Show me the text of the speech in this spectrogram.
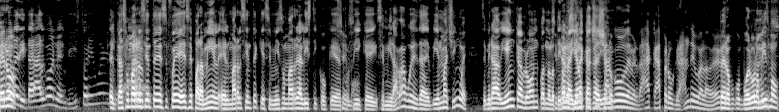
pero- dejen editar algo en el history, güey. El caso más Pero- reciente fue ese para mí, el, el más reciente que se me hizo más realístico, que Sí, pues mo. sí, que se miraba, güey, de- bien machín, güey. Se miraba bien cabrón cuando lo Sí tiran ahí en la caja de hielo. de verdad acá, pero grande, güey, a la verga. Pero vuelvo a lo mismo,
